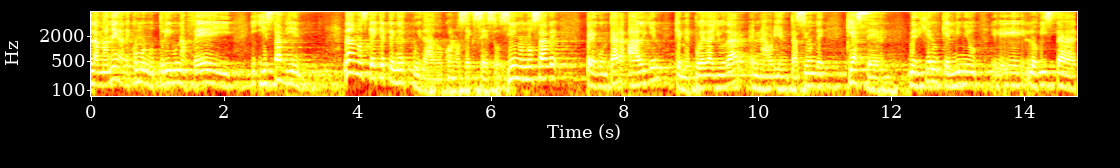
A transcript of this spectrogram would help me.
la manera de cómo nutrir una fe y, y está bien. Nada más que hay que tener cuidado con los excesos. Si uno no sabe, preguntar a alguien que me pueda ayudar en la orientación de qué hacer. Me dijeron que el niño eh, lo vista,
